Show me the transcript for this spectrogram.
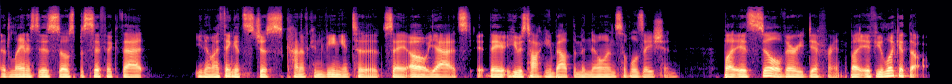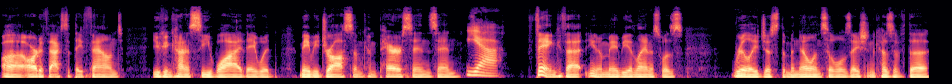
Atlantis is so specific that you know I think it's just kind of convenient to say, oh yeah, it's they. He was talking about the Minoan civilization, but it's still very different. But if you look at the uh, artifacts that they found, you can kind of see why they would maybe draw some comparisons and Yeah. think that you know maybe Atlantis was really just the Minoan civilization because of the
